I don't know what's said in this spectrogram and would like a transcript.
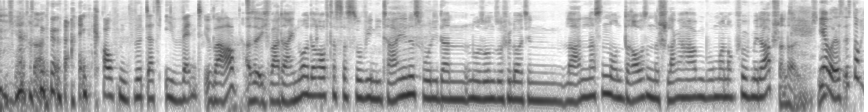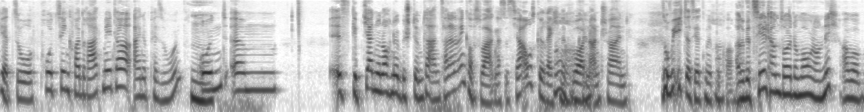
Muss man sagen. Einkaufen wird das Event überhaupt. Also ich warte eigentlich nur darauf, dass das so wie in Italien ist, wo die dann nur so und so viele Leute in den Laden lassen und draußen eine Schlange haben, wo man noch fünf Meter Abstand halten muss. Ne? Ja, aber das ist doch jetzt so. Pro 10 Quadratmeter eine Person. Und ähm, es gibt ja nur noch eine bestimmte Anzahl an Einkaufswagen. Das ist ja ausgerechnet Ah, okay. worden anscheinend. So wie ich das jetzt mitbekomme. Also gezählt haben sie heute Morgen noch nicht, aber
